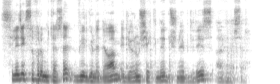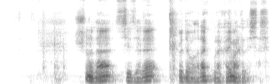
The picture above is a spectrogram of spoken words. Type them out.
Silecek sıfırım biterse virgülle devam ediyorum şeklinde düşünebiliriz arkadaşlar. Şunu da sizlere ödev olarak bırakayım arkadaşlar.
